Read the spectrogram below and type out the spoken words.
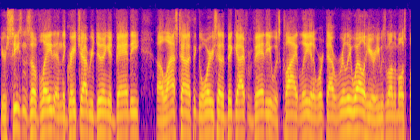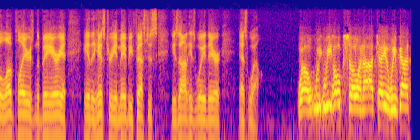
your seasons of late and the great job you're doing at Vandy. Uh, last time I think the Warriors had a big guy from Vandy. It was Clyde Lee, and it worked out really well here. He was one of the most beloved players in the Bay Area in the history, and maybe Festus is on his way there as well. Well, we, we hope so, and I'll tell you, we've got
